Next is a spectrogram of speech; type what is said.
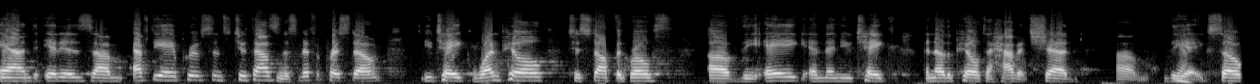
And it is um, FDA approved since 2000. It's mifepristone. You take one pill to stop the growth of the egg, and then you take another pill to have it shed um, the yeah. egg. So,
